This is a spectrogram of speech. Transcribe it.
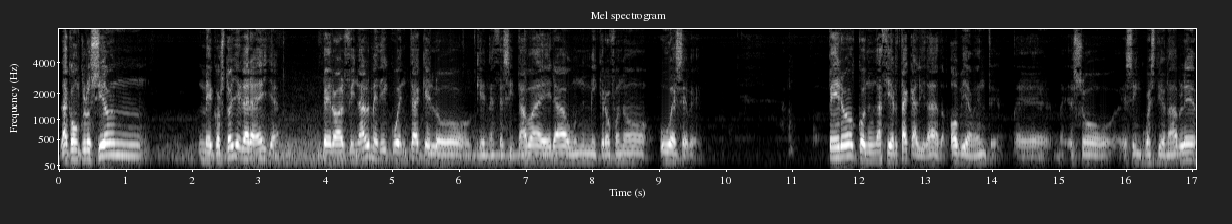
la conclusión me costó llegar a ella, pero al final me di cuenta que lo que necesitaba era un micrófono USB. Pero con una cierta calidad, obviamente. Eh, eso es incuestionable.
